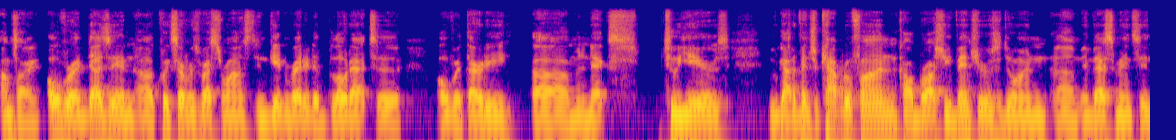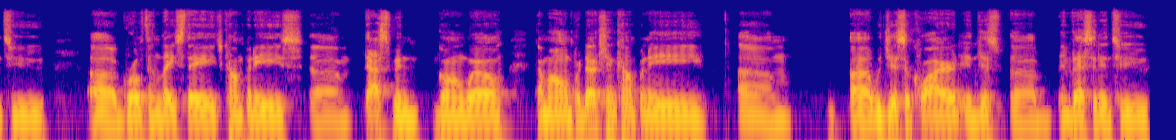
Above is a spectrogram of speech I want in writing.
I'm sorry, over a dozen uh, quick service restaurants, and getting ready to blow that to over 30 um, in the next two years. We've got a venture capital fund called Broad Street Ventures doing um, investments into uh, growth in late stage companies. Um, that's been going well. Got my own production company. Um, uh, we just acquired and just uh, invested into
